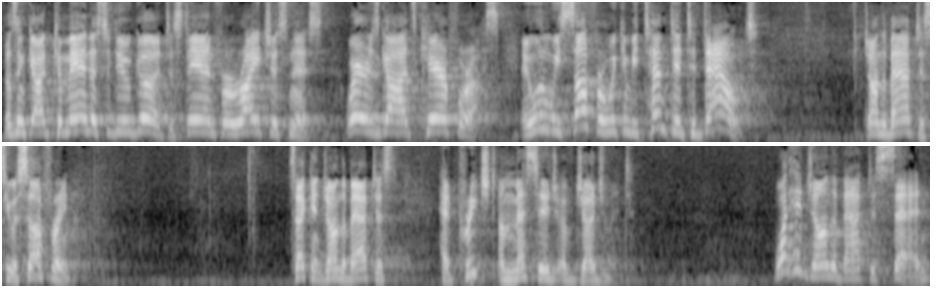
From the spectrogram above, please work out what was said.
Doesn't God command us to do good, to stand for righteousness? Where is God's care for us? And when we suffer, we can be tempted to doubt. John the Baptist, he was suffering. Second, John the Baptist had preached a message of judgment. What had John the Baptist said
